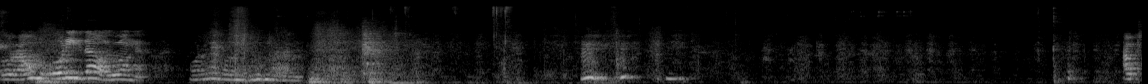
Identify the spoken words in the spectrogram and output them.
ஒரு ரவுண்ட் ஓடிட்டு தான் வருவாங்க. உடனே கொண்டு வந்து கொடுக்க மாட்டாங்க அவுட்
